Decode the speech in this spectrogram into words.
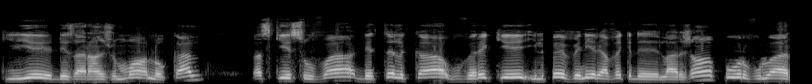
qu'il y ait des arrangements locaux parce que souvent, de tels cas, vous verrez qu'ils peuvent venir avec de l'argent pour vouloir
